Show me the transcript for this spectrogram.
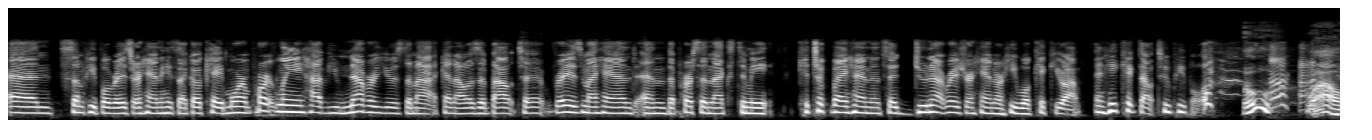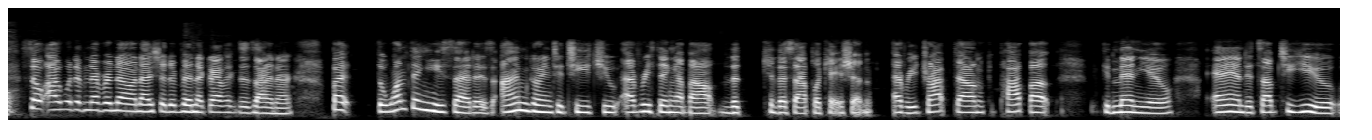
And some people raised their hand. He's like, okay, more importantly, have you never used a Mac? And I was about to raise my hand, and the person next to me took my hand and said, do not raise your hand or he will kick you out. And he kicked out two people. oh, wow. so I would have never known I should have been a graphic designer. But the one thing he said is, I'm going to teach you everything about the, this application, every drop down, pop up menu, and it's up to you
